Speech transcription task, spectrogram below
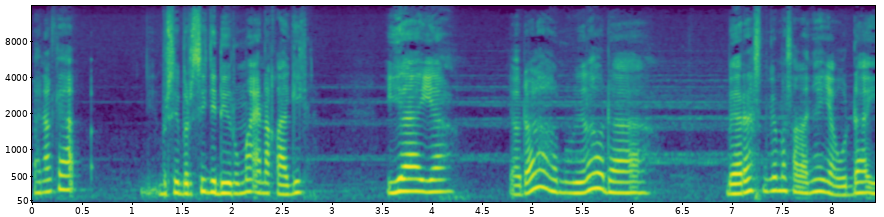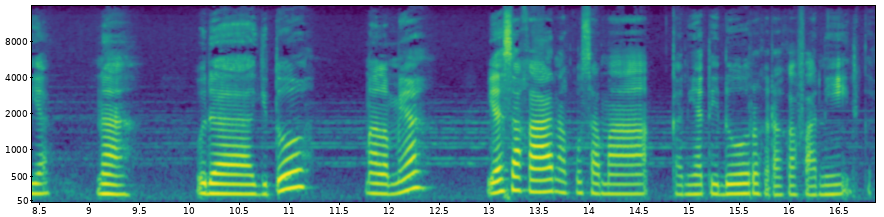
enak ya bersih bersih jadi rumah enak lagi. Iya iya. Ya udahlah alhamdulillah udah beres mungkin masalahnya. Ya udah iya. Nah udah gitu malamnya biasa kan aku sama Kania tidur Raka Fani juga.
